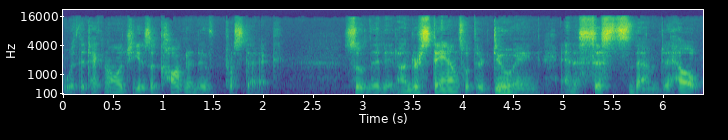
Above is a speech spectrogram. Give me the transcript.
with the technology as a cognitive prosthetic so that it understands what they're doing and assists them to help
